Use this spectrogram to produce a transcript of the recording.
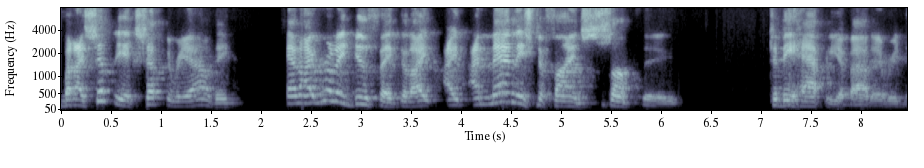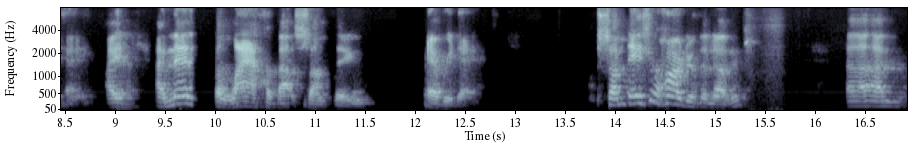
but I simply accept the reality. And I really do think that I, I, I managed to find something to be happy about every day. I, I managed to laugh about something every day. Some days are harder than others. Um,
